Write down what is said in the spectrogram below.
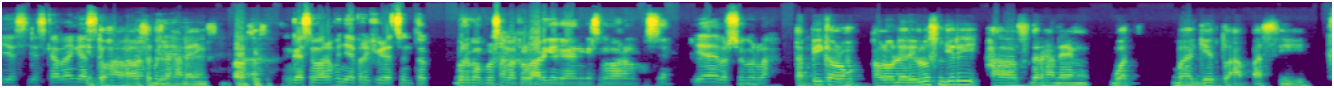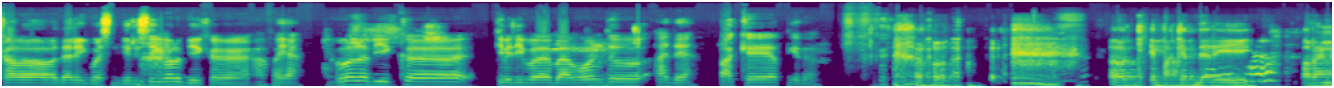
Yes, yes. Karena gak itu hal-hal sederhana yang simpel sih. Gak semua orang punya privilege untuk berkumpul sama keluarga kan. Gak semua orang bisa. Ya bersyukurlah. tapi kalau kalau dari lu sendiri hal sederhana yang buat bahagia itu apa sih Kalau dari gue sendiri sih gue lebih ke apa ya? Gue lebih ke tiba-tiba bangun tuh ada paket gitu. Oke, paket dari orang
